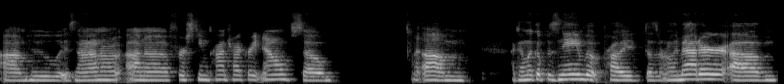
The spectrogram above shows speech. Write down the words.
um, who is not on a, on a first team contract right now. So um, I can look up his name, but probably doesn't really matter. Um,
